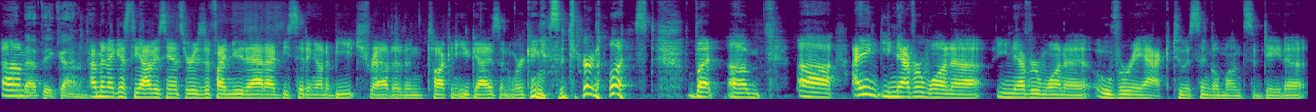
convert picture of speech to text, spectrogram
um, about the economy? I mean, I guess the obvious answer is if I knew that, I'd be sitting on a beach rather than talking to you guys and working as a journalist. But um, uh, I think you never want to you never want to overreact to a single month's of data,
